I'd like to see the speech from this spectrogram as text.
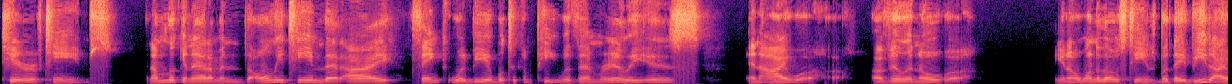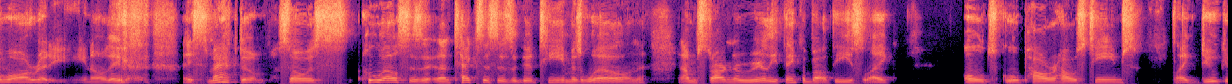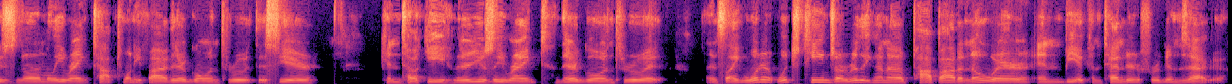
tier of teams, and I'm looking at them, and the only team that I think would be able to compete with them really is in Iowa, uh, a Villanova, you know, one of those teams. But they beat Iowa already. You know, they they smacked them. So it's who else is it? And Texas is a good team as well. And, and I'm starting to really think about these like old school powerhouse teams. Like Duke is normally ranked top 25. They're going through it this year. Kentucky, they're usually ranked. They're going through it. It's like, what are, which teams are really gonna pop out of nowhere and be a contender for Gonzaga?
